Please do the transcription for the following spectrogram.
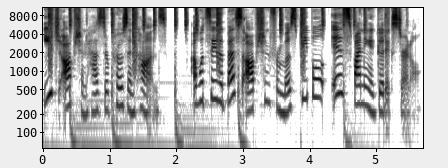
Each option has their pros and cons. I would say the best option for most people is finding a good external.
